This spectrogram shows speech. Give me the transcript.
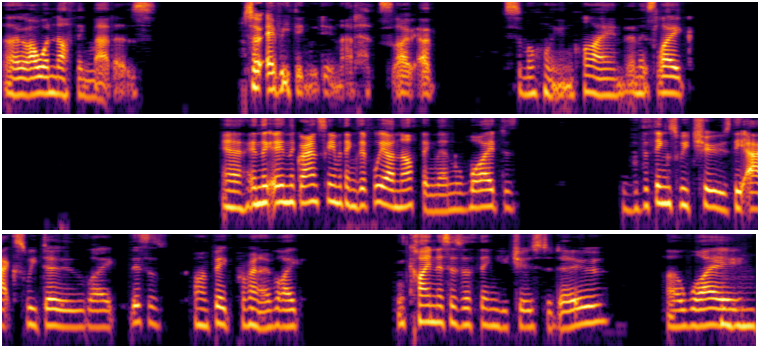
oh, oh, well, nothing matters. So everything we do matters. I, I'm similarly inclined, and it's like, yeah, in the in the grand scheme of things, if we are nothing, then why does the things we choose, the acts we do, like this is I'm a big proponent of like kindness is a thing you choose to do. Uh, why Mhm.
